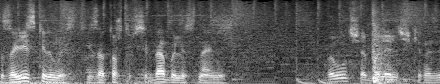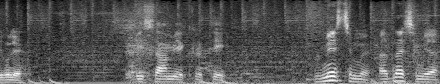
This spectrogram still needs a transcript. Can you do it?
За искренность и за то, что всегда были с нами. Вы лучшие болельщики на земле. Вы самые крутые. Вместе мы одна семья.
